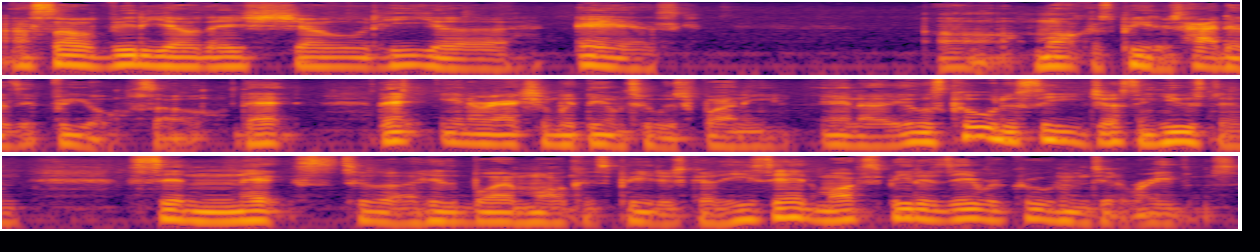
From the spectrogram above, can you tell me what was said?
I saw a video they showed he uh asked uh Marcus Peters how does it feel. So that that interaction with them two is funny. And uh, it was cool to see Justin Houston sitting next to uh, his boy Marcus Peters because he said Marcus Peters did recruit him to the Ravens.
